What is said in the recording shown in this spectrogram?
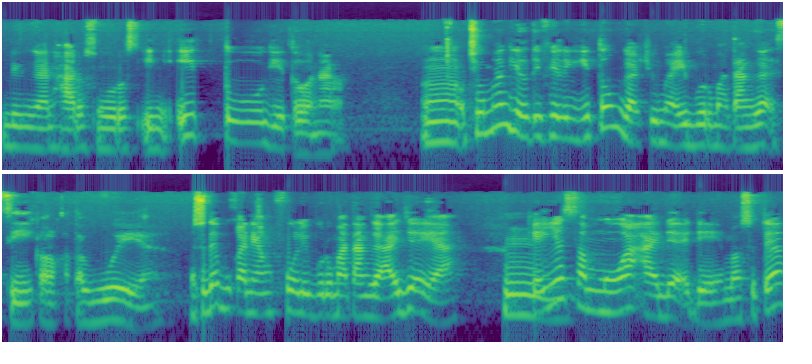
dengan harus ngurus ini itu gitu. Nah Hmm, cuma guilty feeling itu nggak cuma ibu rumah tangga sih kalau kata gue ya. Maksudnya bukan yang full ibu rumah tangga aja ya. Hmm. Kayaknya semua ada deh. Maksudnya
